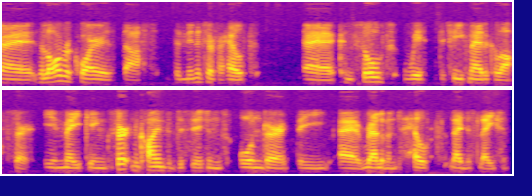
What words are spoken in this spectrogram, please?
uh, the law requires that the Minister for Health uh, consult with the Chief Medical Officer in making certain kinds of decisions under the uh, relevant health legislation.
